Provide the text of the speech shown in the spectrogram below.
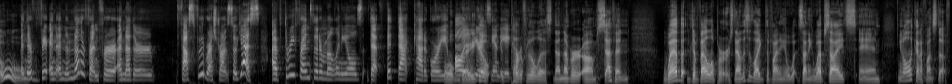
Ooh. And they're very, and, and another friend for another fast food restaurant. So yes, I have three friends that are millennials that fit that category Well, all in here go. in San Diego. Perfect for the list. Now, number um, seven, web developers. Now, this is like defining a designing websites and you know all that kind of fun stuff.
